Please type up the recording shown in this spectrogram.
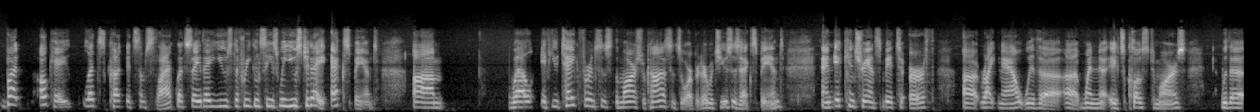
but okay, let's cut it some slack. Let's say they use the frequencies we use today, X band. Um, well, if you take, for instance, the Mars Reconnaissance Orbiter, which uses X band, and it can transmit to Earth uh, right now with a, uh, when it's close to Mars with a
